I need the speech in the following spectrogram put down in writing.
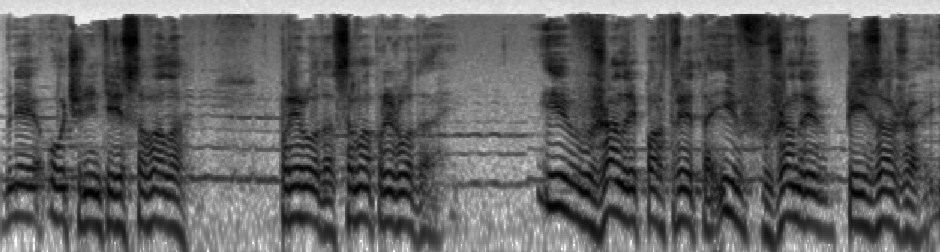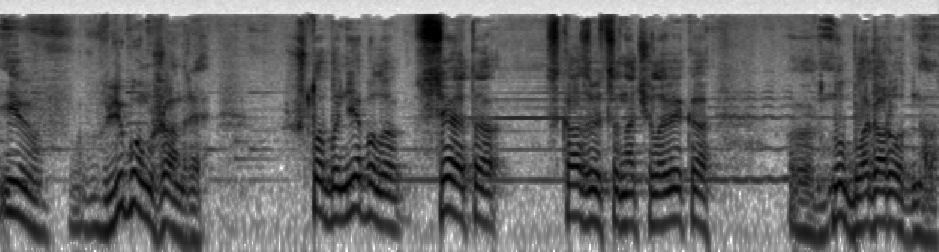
Мне очень интересовала природа, сама природа. И в жанре портрета, и в жанре пейзажа, и в, любом жанре. Что бы ни было, все это сказывается на человека э, ну, благородно.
